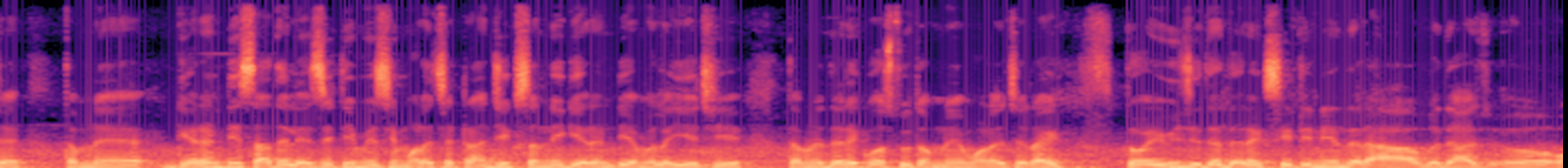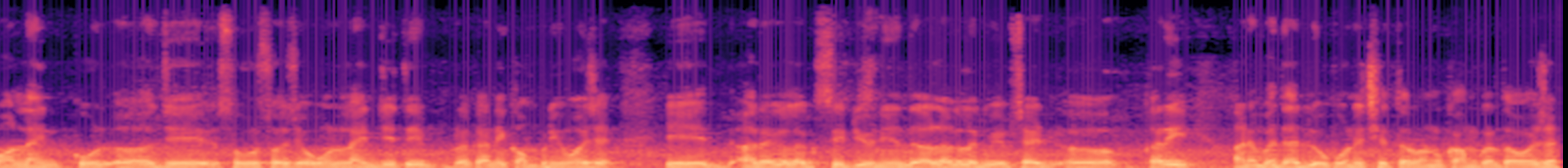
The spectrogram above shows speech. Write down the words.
છે. તમને ગેરંટી સાથે લેઝિટીમેસી મળે છે. ટ્રાન્ઝેક્શનની ગેરંટી અમે લઈએ છીએ. તમને દરેક વસ્તુ તમને મળે છે, રાઈટ? તો એવી જ રીતે દરેક સિટીની અંદર આ બધા જ ઓનલાઈન જે સોર્સ હોય છે, ઓનલાઈન જે તે પ્રકારની કંપનીઓ હોય છે, એ અલગ અલગ સિટીઓની અંદર અલગ અલગ વેબસાઇટ કરી અને બધા જ લોકોને છેતરવાનું કામ કરતા હોય છે.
